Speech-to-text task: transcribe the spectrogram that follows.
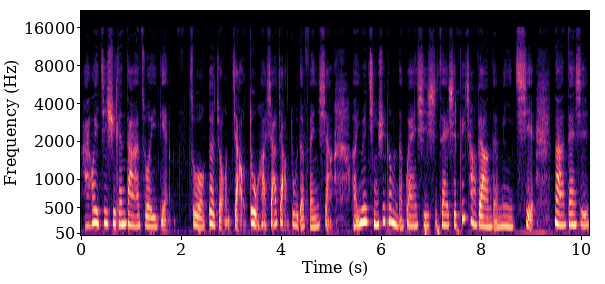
还会继续跟大家做一点。做各种角度哈小角度的分享啊，因为情绪跟我们的关系实在是非常非常的密切。那但是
